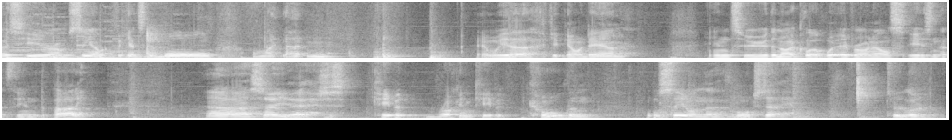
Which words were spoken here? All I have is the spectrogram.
A, a verse here. I'm sitting up against the wall, like that, and and we uh, keep going down into the nightclub where everyone else is, and that's the end of the party. Uh, so yeah, just keep it rocking, keep it cool, and we'll see you on the launch day. Toodaloo.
